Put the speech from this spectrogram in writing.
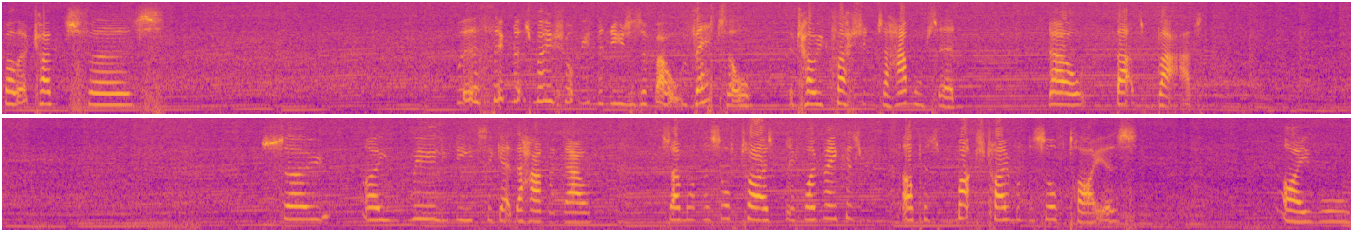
about transfers. But the thing that's most shocking in the news is about Vettel and how he crashed into Hamilton. Now, that's bad. So, I really need to get the hammer down. So I'm on the soft tyres, but if I make as, up as much time on the soft tyres, I will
